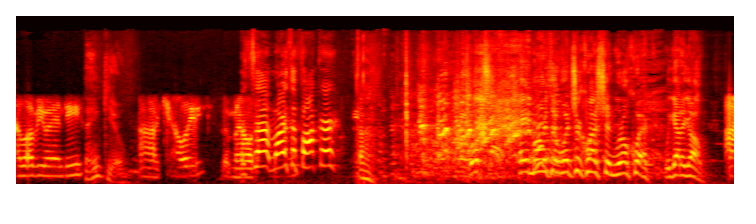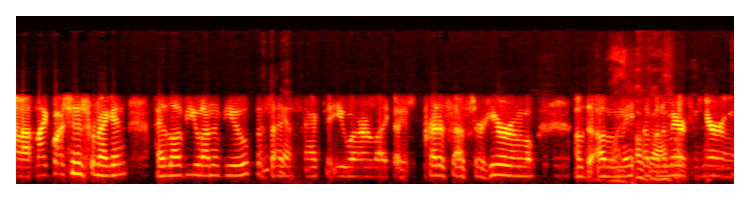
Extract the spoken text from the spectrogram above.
I love you, Andy. Thank you. Uh, Kelly. The Mount. What's up, Martha Fokker? What's, hey, Martha, what's your question, real quick? We got to go. Uh, my question is for Megan. I love you on the View. Besides the fact that you are like a predecessor hero of the of, a, Oh, of an God. American hero.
